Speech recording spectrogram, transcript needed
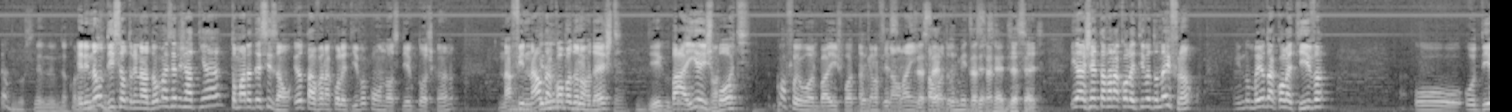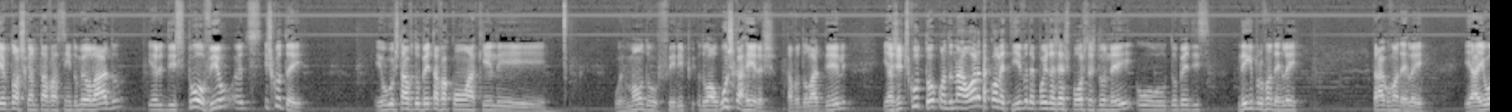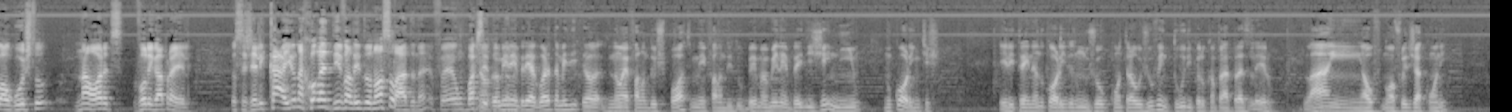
Não, na coletiva. Ele não disse ao treinador, mas ele já tinha tomado a decisão. Eu estava na coletiva com o nosso Diego Toscano, na final da grande Copa do Diego Nordeste, Toscano. Diego Bahia Toscano. Esporte. Qual foi o ano Bahia Esporte naquela 2017. final lá em 17, Salvador? 2017. 17, 17. E a gente tava na coletiva do Ney Franco. E no meio da coletiva, o, o Diego Toscano tava assim do meu lado. E ele disse: Tu ouviu? Eu disse: Escutei. E o Gustavo do B tava com aquele. O irmão do Felipe. Do Augusto Carreiras. Tava do lado dele. E a gente escutou quando, na hora da coletiva, depois das respostas do Ney, o do B disse: Ligue pro Vanderlei. Traga o Vanderlei. E aí o Augusto, na hora, disse: Vou ligar pra ele. Ou seja, ele caiu na coletiva ali do nosso lado, né? Foi um Não, bastidor. eu me também. lembrei agora também, de, não é falando do esporte, nem falando de do B, mas eu me lembrei de Geninho no Corinthians. Ele treinando o Corinthians num jogo contra o Juventude pelo Campeonato Brasileiro, lá em, no Alfredo Jaconi.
